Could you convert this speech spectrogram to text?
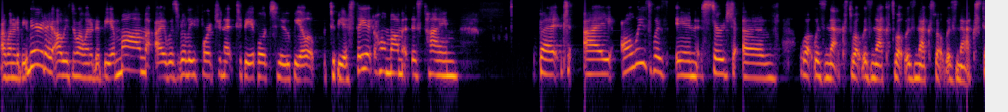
I wanted to be married. I always knew I wanted to be a mom. I was really fortunate to be able to be able to be a stay-at-home mom at this time. But I always was in search of what was next, what was next, what was next, what was next.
